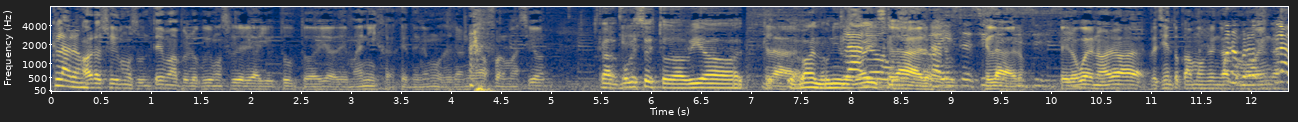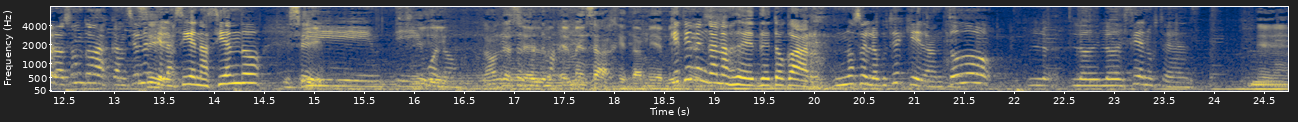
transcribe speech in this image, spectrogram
Claro. Ahora subimos un tema, pero lo pudimos subir a YouTube todavía de manijas que tenemos de la nueva formación. Claro, porque eso es todavía Claro. la banda uniendo Claro, raíces. Claro, Raíces, sí, claro. sí, sí, sí, sí. Pero bueno, ahora recién tocamos Venga Bueno, como pero venga. claro, son todas canciones Sí. que las siguen haciendo Sí. y, y Sí, bueno. la onda es el el, tema. el mensaje también. ¿Qué tienen ganas de, de tocar? No sé, lo que ustedes quieran. Todo lo, lo, lo deciden ustedes. Eh,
